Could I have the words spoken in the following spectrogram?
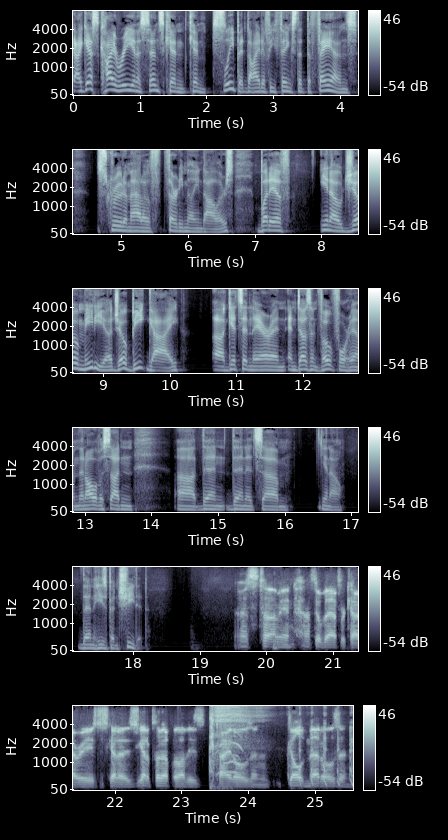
I guess Kyrie, in a sense, can can sleep at night if he thinks that the fans screwed him out of thirty million dollars. But if you know Joe Media, Joe Beat guy, uh, gets in there and, and doesn't vote for him, then all of a sudden, uh, then then it's um, you know then he's been cheated. That's tough. I mean, I feel bad for Kyrie. He's just got to he's got to put up with all these titles and gold medals and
